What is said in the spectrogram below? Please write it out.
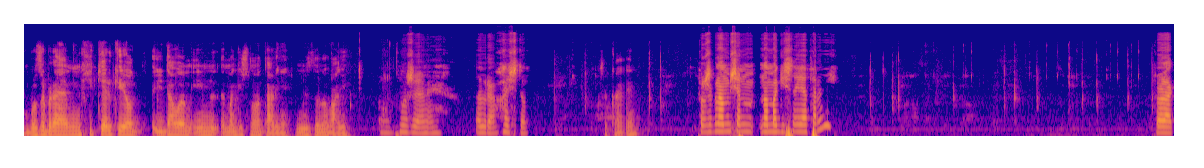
Bo zebrałem im siekierkę i, od... i dałem im magiczną latarnię. I mnie zdenerwowali. O Boże. Dobra, chodź tu. Czekaj. Pożegnamy się na magicznej latarni? Prolak.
